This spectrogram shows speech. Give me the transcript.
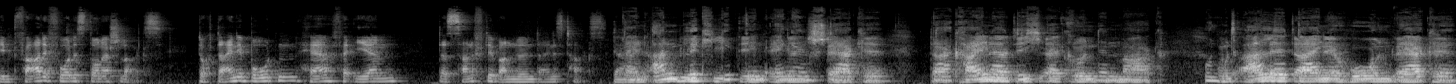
dem Pfade vor des Donnerschlags. Doch deine Boten, Herr, verehren das sanfte Wandeln deines Tags. Dein Anblick gibt den Engeln Stärke, da keiner dich ergründen mag. Und alle deine hohen Werke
